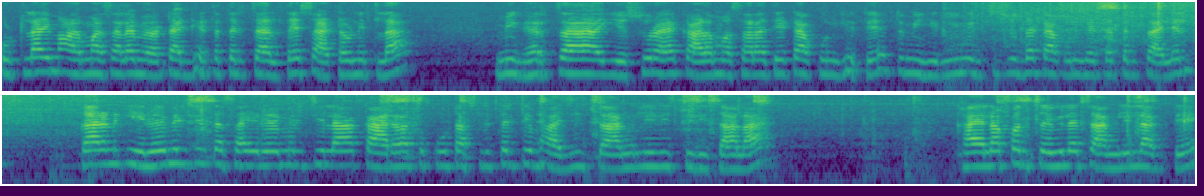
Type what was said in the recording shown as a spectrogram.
कुठलाही मा मसाला टाक घेतला तरी चालतंय साठवणीतला. मी घरचा येसूर आहे काळा मसाला ते टाकून घेते. तुम्ही हिरवी मिरचीसुद्धा टाकून घेतला तरी चालेल. कारण की हिरव्या मिरची कसा हिरव्या मिरचीला कारळाचं कूट असली तर ती भाजी चांगली दिसते दिसाला खायला पण चवीला चांगली लागते.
